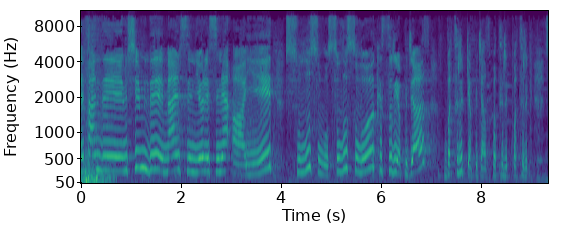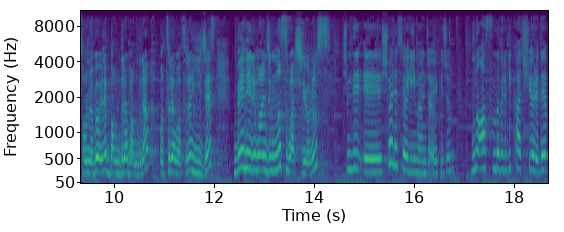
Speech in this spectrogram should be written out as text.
Efendim şimdi Mersin yöresine ait sulu sulu sulu sulu kısır yapacağız. Batırık yapacağız batırık batırık. Sonra böyle bandıra bandıra batıra batıra yiyeceğiz. Ve Nerimancığım nasıl başlıyoruz? Şimdi şöyle söyleyeyim önce Öykücüm. Bunu aslında böyle birkaç yörede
